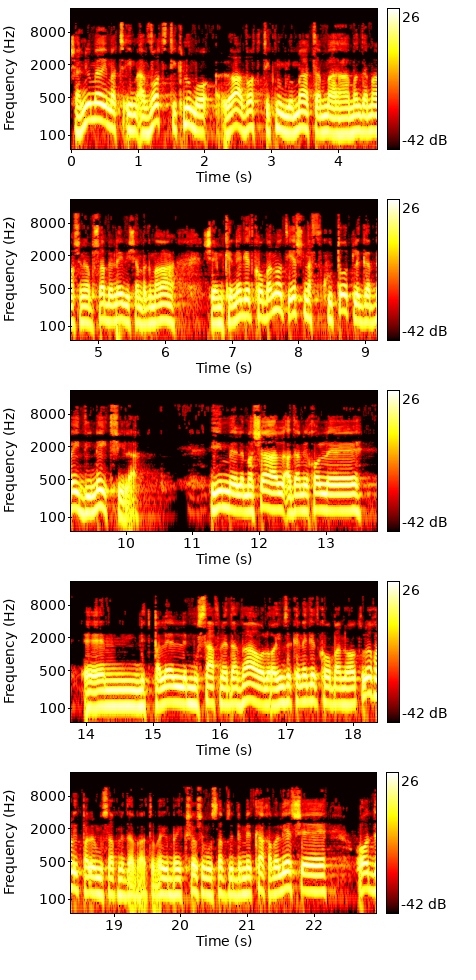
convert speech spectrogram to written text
כשאני אומר אם, אם אבות תקנו, לא אבות תקנו לעומת המאן דאמר של רב בן לוי שם בגמרא, שהם כנגד קורבנות, יש נפקותות לגבי דיני תפילה. אם אה, למשל אדם יכול אה, אה, להתפלל מוסף נדבה או לא, אם זה כנגד קורבנות, הוא לא יכול להתפלל מוסף נדבה. טוב, בהקשר של מוסף זה באמת כך, אבל יש עוד...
